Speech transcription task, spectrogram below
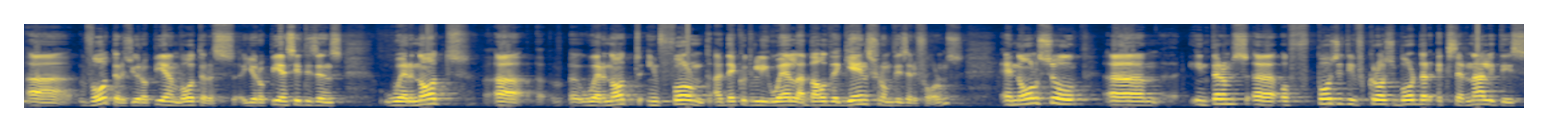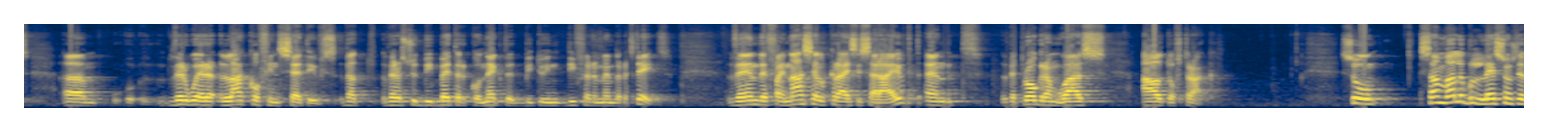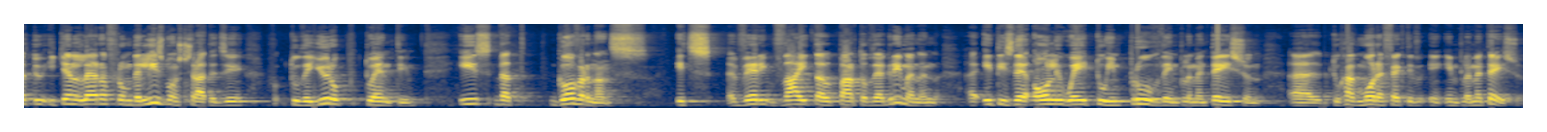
voters, European voters, European citizens, were not, were not informed adequately well about the gains from these reforms. And also, um, in terms uh, of positive cross-border externalities, um, there were lack of incentives that there should be better connected between different member states. Then the financial crisis arrived and the program was out of track. So some valuable lessons that you can learn from the Lisbon strategy to the Europe 20 is that governance it's a very vital part of the agreement and uh, it is the only way to improve the implementation, uh, to have more effective implementation.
